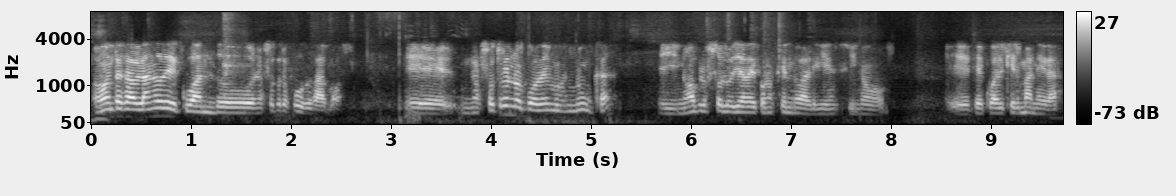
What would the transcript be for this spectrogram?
Vamos a empezar hablando de cuando nosotros juzgamos. Eh, nosotros no podemos nunca, y no hablo solo ya de conociendo a alguien, sino eh, de cualquier manera,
